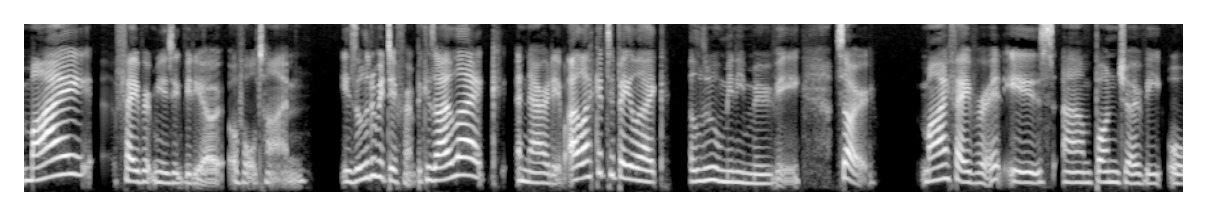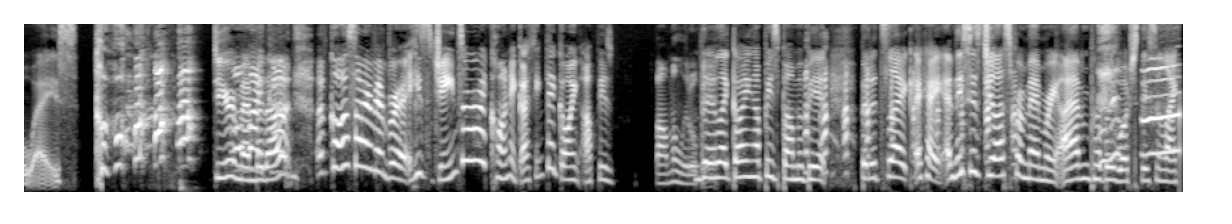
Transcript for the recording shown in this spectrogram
My favorite music video of all time is a little bit different because I like a narrative. I like it to be like a little mini movie. So my favorite is um, Bon Jovi Always. Do you remember oh that? God. Of course, I remember it. His jeans are iconic. I think they're going up his bum a little bit. They're like going up his bum a bit, but it's like okay, and this is just from memory. I haven't probably watched this in like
